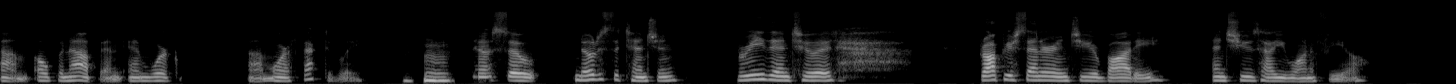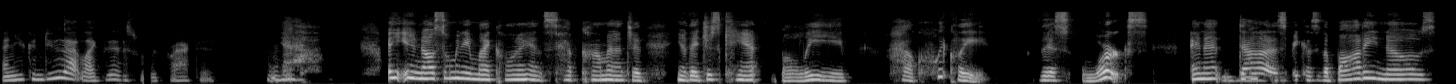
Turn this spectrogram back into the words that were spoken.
um, open up and and work uh, more effectively. Mm-hmm. You know, so notice the tension, breathe into it, drop your center into your body, and choose how you want to feel. And you can do that like this with practice. Yeah. You know, so many of my clients have commented, you know, they just can't believe how quickly this works. And it mm-hmm. does because the body knows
